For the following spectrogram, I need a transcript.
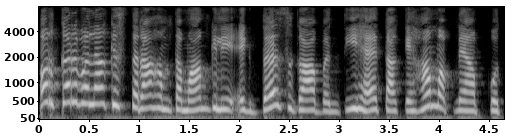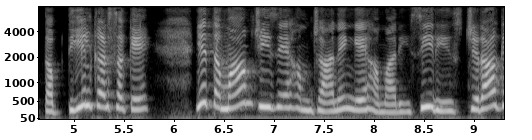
اور کربلا کس طرح ہم تمام کے لیے ایک درس گاہ بنتی ہے تاکہ ہم اپنے آپ کو تبدیل کر سکیں، یہ تمام چیزیں ہم جانیں گے ہماری سیریز چراغ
